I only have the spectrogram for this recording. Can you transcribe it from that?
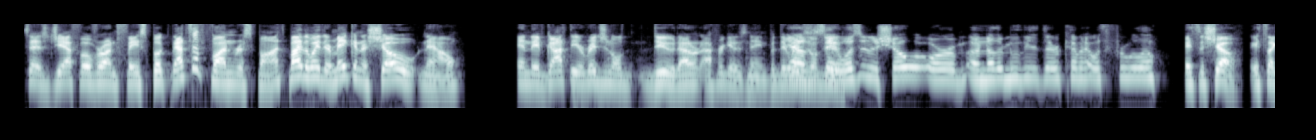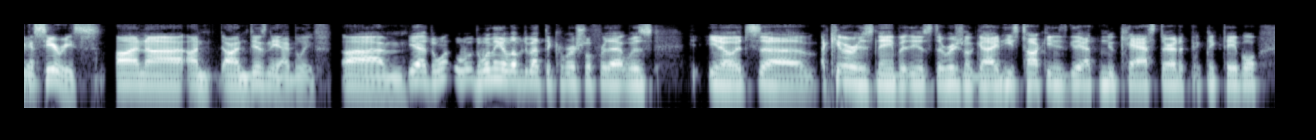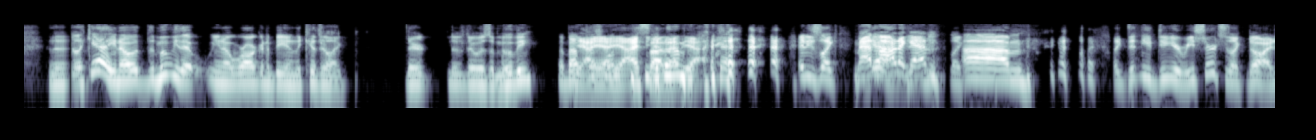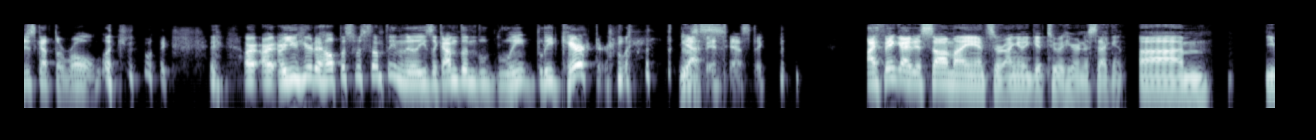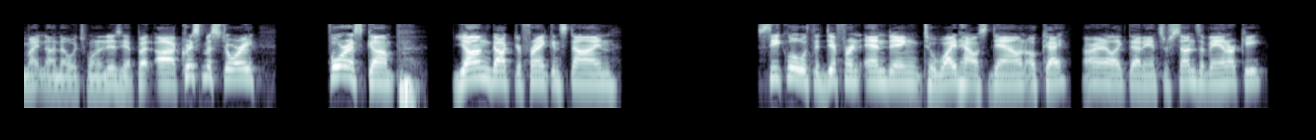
says Jeff over on Facebook. That's a fun response. By the way, they're making a show now and they've got the original dude. I don't I forget his name, but the yeah, original I was say, dude. wasn't it a show or another movie that they're coming out with for Willow? It's a show. It's like Yeah. a series on uh on on Disney, I believe. Um Yeah, the one the one thing I loved about the commercial for that was, you know, it's uh I can't remember his name, but it's the original guy, and he's talking. He's got the new cast. They're at a picnic table, and they're like, "Yeah, you know, the movie that you know we're all going to be in." The kids are like, "There, there, there was a movie about Yeah, this yeah, one?" yeah, I saw that, mean? and he's like, Matt yeah, you- like, um like, didn't you do your research? He's like, no, I just got the role. Like, like are, are are you here to help us with something? And he's like, I'm the lead lead character. Yes. fantastic. I think I just saw my answer. I'm going to get to it here in a second. Um you might not know which one it is yet, but uh Christmas story, Forrest Gump, young Dr. Frankenstein, sequel with a different ending to White House Down. Okay. All right, I like that answer. Sons of Anarchy.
